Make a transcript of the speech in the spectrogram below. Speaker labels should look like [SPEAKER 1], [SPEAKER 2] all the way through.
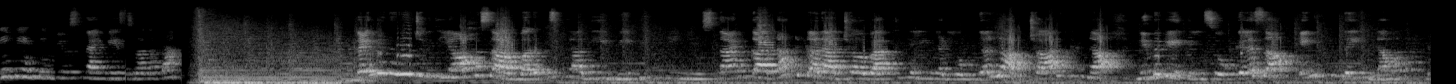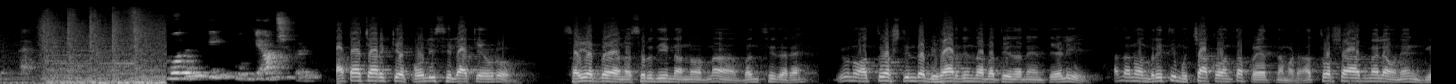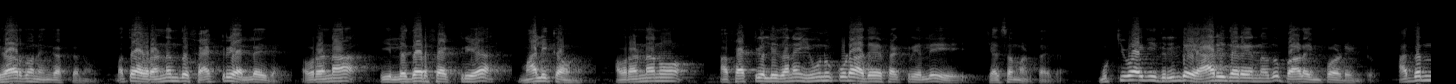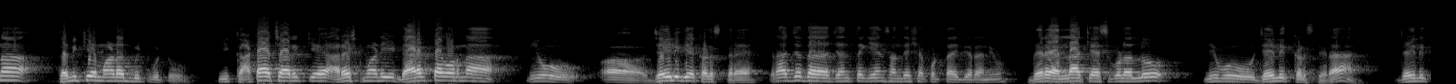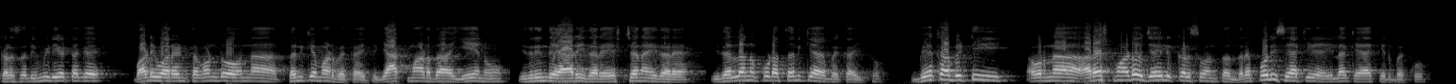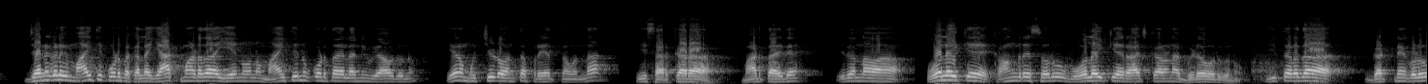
[SPEAKER 1] BBMP news ನೈನ್ಗೆ ಸ್ವಾಗತ.
[SPEAKER 2] ಬೆಂಗಳೂರು ಜಿಲ್ಲೆಯ ಹೊಸ ಭರವಸೆಯಾಗಿ ಬಿಬಿಎಂಪಿ ನ್ಯೂಸ್ ನೈನ್ ಕರ್ನಾಟಕ ರಾಜ್ಯ ವ್ಯಾಪ್ತಿಯಲ್ಲಿ ನಡೆಯುವ ಎಲ್ಲ ವಿಚಾರಗಳನ್ನ ನಿಮಗೆ ತಿಳಿಸುವ ಕೆಲಸ ಇನ್ಮುಂದೆ ನಮ್ಮದಾಗಿರುತ್ತೆ ಮೊದಲಿಗೆ ಮುಖ್ಯಾಂಶಗಳು.
[SPEAKER 3] ಕಾಟಾಚಾರಕ್ಕೆ ಪೊಲೀಸ್ ಇಲಾಖೆಯವರು ಸೈಯದ್ ನಸರುದ್ದೀನ್ ಅನ್ನೋರ್ನ ಬಂಧಿಸಿದ್ದಾರೆ. ಇವನು ಹತ್ತು ವರ್ಷದಿಂದ ಬಿಹಾರದಿಂದ ಬರ್ತಿದ್ದಾನೆ ಅಂತೇಳಿ ಅದನ್ನು ಒಂದು ರೀತಿ ಮುಚ್ಚಾಕುವಂಥ ಪ್ರಯತ್ನ ಮಾಡ. ಹತ್ತು ವರ್ಷ ಆದಮೇಲೆ ಅವನು ಹೆಂಗ್ ಬಿಹಾರದವನು ಹೆಂಗಾಗ್ತಾನೆ ಅವ್ನು? ಮತ್ತೆ ಅವ್ರ ಅಣ್ಣಂದು ಫ್ಯಾಕ್ಟ್ರಿ ಅಲ್ಲೇ ಇದೆ. ಅವರಣ್ಣ ಈ ಲೆದರ್ ಫ್ಯಾಕ್ಟ್ರಿಯ ಮಾಲೀಕ ಅವನು. ಅವ್ರ ಅಣ್ಣನೂ ಆ ಫ್ಯಾಕ್ಟ್ರಿಯಲ್ಲಿ ಇದ್ದಾನೆ. ಇವನು ಕೂಡ ಅದೇ ಫ್ಯಾಕ್ಟ್ರಿಯಲ್ಲಿ ಕೆಲಸ ಮಾಡ್ತಾ ಇದ್ದಾನೆ. ಮುಖ್ಯವಾಗಿ ಇದರಿಂದ ಯಾರಿದ್ದಾರೆ ಅನ್ನೋದು ಬಹಳ ಇಂಪಾರ್ಟೆಂಟು ಅದನ್ನ ತನಿಖೆ ಮಾಡೋದು ಬಿಟ್ಬಿಟ್ಟು ಈ ಕಾಟಾಚಾರಕ್ಕೆ ಅರೆಸ್ಟ್ ಮಾಡಿ ಡೈರೆಕ್ಟಾಗಿ ಅವ್ರನ್ನ ನೀವು ಜೈಲಿಗೆ ಕಳಿಸ್ತಾರೆ. ರಾಜ್ಯದ ಜನತೆಗೆ ಏನು ಸಂದೇಶ ಕೊಡ್ತಾ ಇದ್ದೀರಾ ನೀವು? ಬೇರೆ ಎಲ್ಲ ಕೇಸ್ಗಳಲ್ಲೂ ನೀವು ಜೈಲಿಗೆ ಕಳಿಸ್ತೀರಾ? ಜೈಲಿಗೆ ಕಳಿಸೋದು ಇಮಿಡಿಯೇಟಾಗಿ ಬಾಡಿ ವಾರೆಂಟ್ ತಗೊಂಡು ಅವನ್ನ ತನಿಖೆ ಮಾಡಬೇಕಾಯಿತು. ಯಾಕೆ ಮಾಡ್ದ, ಏನು, ಇದರಿಂದ ಯಾರಿದ್ದಾರೆ ಎಷ್ಟು ಜನ ಇದ್ದಾರೆ ಇದೆಲ್ಲನೂ ಕೂಡ ತನಿಖೆ ಆಗ್ಬೇಕಾಯ್ತು. ಬೇಕಾಬಿಟ್ಟು ಅವ್ರನ್ನ ಅರೆಸ್ಟ್ ಮಾಡು, ಜೈಲಿಗೆ ಕಳಿಸು ಅಂತಂದ್ರೆ ಪೊಲೀಸ್ ಯಾಕೆ ಇಲಾಖೆ ಯಾಕೆ ಇರಬೇಕು ಜನಗಳಿಗೆ ಮಾಹಿತಿ ಕೊಡಬೇಕಲ್ಲ, ಯಾಕೆ ಮಾಡ್ದ, ಏನು ಅನ್ನೋ ಮಾಹಿತಿನೂ ಕೊಡ್ತಾ ಇಲ್ಲ ನೀವು ಯಾವುದನ್ನು ಏನೋ ಮುಚ್ಚಿಡುವಂಥ ಪ್ರಯತ್ನವನ್ನ ಈ ಸರ್ಕಾರ ಮಾಡ್ತಾ ಇದೆ. ಇದನ್ನ ಓಲೈಕೆ ಕಾಂಗ್ರೆಸ್ ಅವರು ಓಲೈಕೆ ರಾಜಕಾರಣ ಬಿಡೋವರೆಗೂ ಈ ಥರದ ಘಟನೆಗಳು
